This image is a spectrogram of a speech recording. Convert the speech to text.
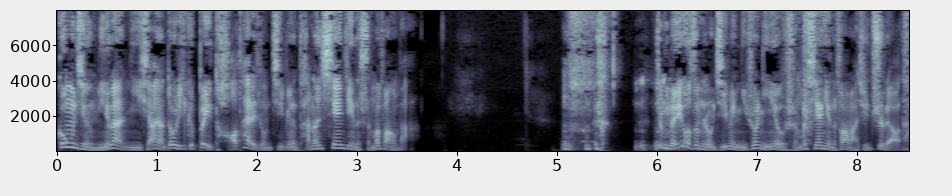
宫颈糜烂，你想想都是一个被淘汰的一种疾病，它能先进的什么方法？就没有这么种疾病，你说你有什么先进的方法去治疗它？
